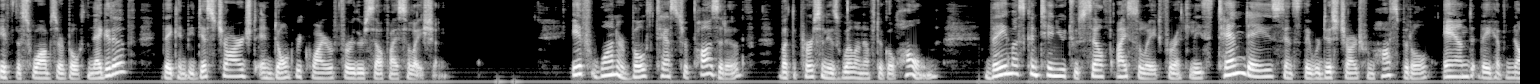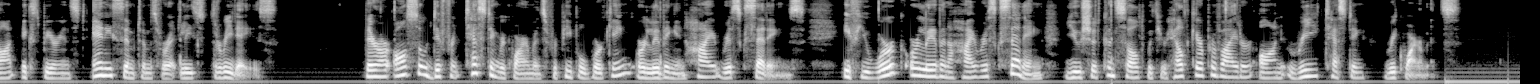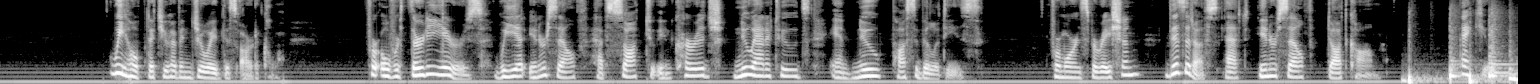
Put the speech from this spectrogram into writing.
If the swabs are both negative, they can be discharged and don't require further self isolation. If one or both tests are positive, but the person is well enough to go home, they must continue to self isolate for at least 10 days since they were discharged from hospital and they have not experienced any symptoms for at least three days. There are also different testing requirements for people working or living in high risk settings. If you work or live in a high risk setting, you should consult with your healthcare provider on retesting requirements. We hope that you have enjoyed this article. For over 30 years, we at Inner Self have sought to encourage new attitudes and new possibilities. For more inspiration, visit us at innerself.com. Thank you.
